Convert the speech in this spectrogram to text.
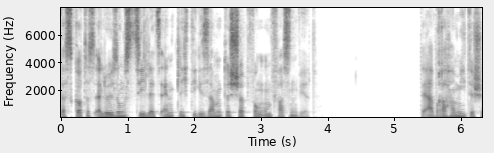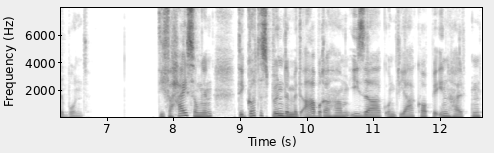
dass Gottes Erlösungsziel letztendlich die gesamte Schöpfung umfassen wird. Der Abrahamitische Bund die Verheißungen, die Gottes Bünde mit Abraham, Isaak und Jakob beinhalten,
